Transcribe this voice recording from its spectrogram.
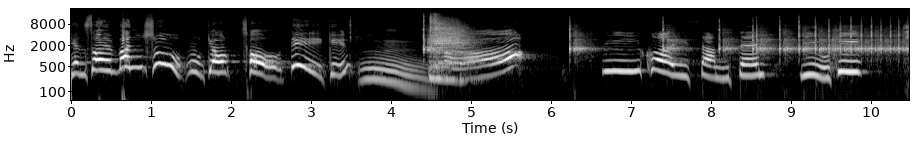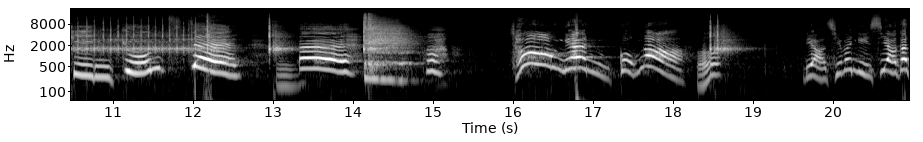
千岁文书武将锄地金，嗯，啊，四海三省有去请君战，哎，啊，常言讲啊，啊，了请问你下个对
